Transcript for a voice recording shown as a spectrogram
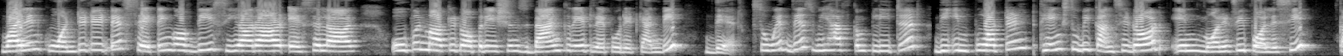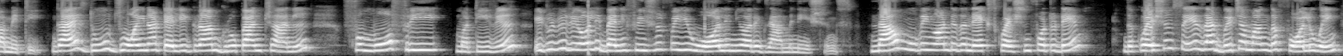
while in quantitative setting of the CRR, SLR, open market operations, bank rate, repo rate can be there. So with this, we have completed the important things to be considered in monetary policy committee. Guys, do join our telegram group and channel for more free material. It will be really beneficial for you all in your examinations. Now moving on to the next question for today. The question says that which among the following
